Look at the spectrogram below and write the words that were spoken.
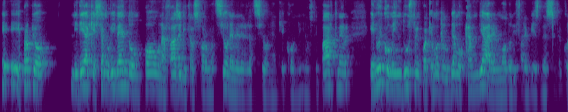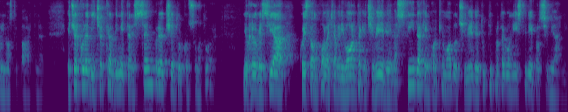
è, è proprio l'idea che stiamo vivendo un po' una fase di trasformazione nelle relazioni anche con i nostri partner e noi come industria in qualche modo dobbiamo cambiare il modo di fare business con i nostri partner e cioè quella di cercare di mettere sempre al centro il consumatore. Io credo che sia questa un po' la chiave di volta che ci vede, la sfida che in qualche modo ci vede tutti i protagonisti nei prossimi anni.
